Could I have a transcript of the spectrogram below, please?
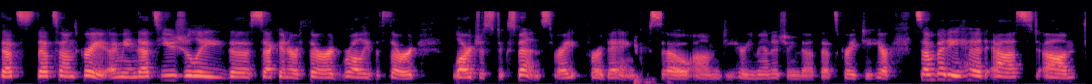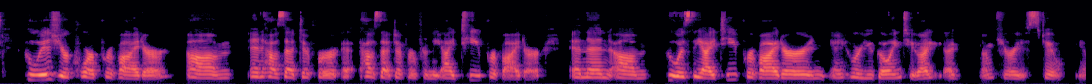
that's that sounds great. I mean, that's usually the second or third, probably the third largest expense, right, for a bank. So um, to hear you managing that, that's great to hear. Somebody had asked, um, who is your core provider, um, and how's that differ? How's that different from the IT provider? And then um, who is the IT provider, and, and who are you going to? I, I am curious too. Yeah.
